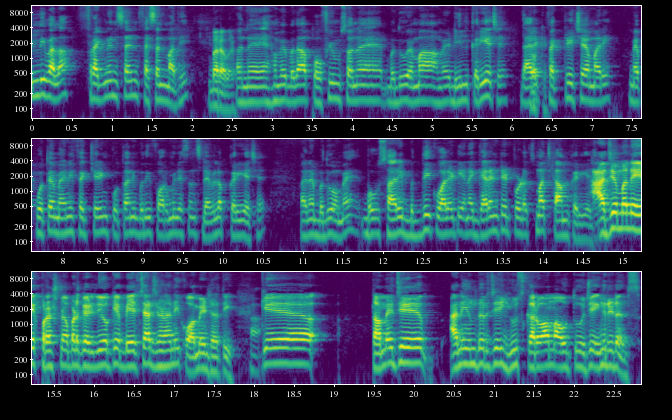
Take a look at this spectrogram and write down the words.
દિલ્હીવાલા. ફ્રેગ્રન્સ એન્ડ ફેશનમાંથી બરાબર. અને અમે બધા પરફ્યુમ્સ અને બધું એમાં અમે ડીલ કરીએ છીએ. ડાયરેક્ટ ફેક્ટરી છે અમારી. મેં પોતે મેન્યુફેક્ચરિંગ પોતાની બધી ફોર્મ્યુલેશન્સ ડેવલપ કરીએ છીએ. અને બધું અમે બહુ સારી બધી ક્વોલિટી અને ગેરંટેડ પ્રોડક્ટ્સમાં જ કામ કરીએ છીએ. આજે મને એક પ્રશ્ન પણ કરી દીધો કે બે ચાર જણાની કોમેન્ટ હતી કે તમે જે આની અંદર જે યુઝ કરવામાં આવતું જે ઇન્ગ્રીડિયન્ટ્સ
